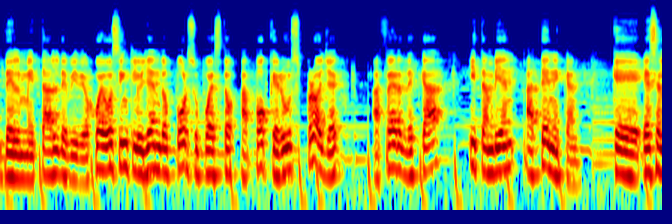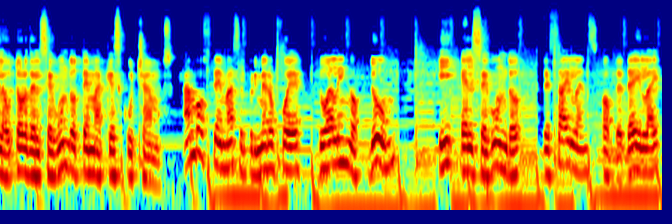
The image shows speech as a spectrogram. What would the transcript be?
del metal de videojuegos, incluyendo por supuesto a Pokerus Project, a Fer de K y también a Tenecan, que es el autor del segundo tema que escuchamos. Ambos temas, el primero fue Dwelling of Doom y el segundo, The Silence of the Daylight,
